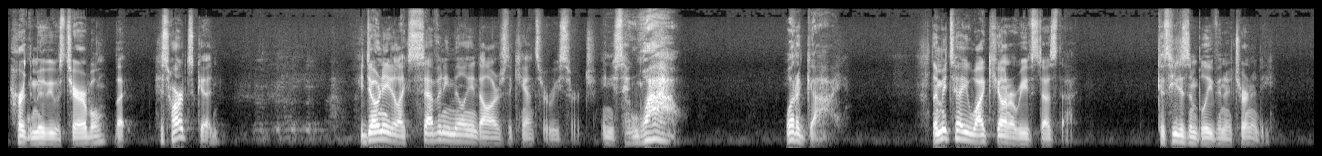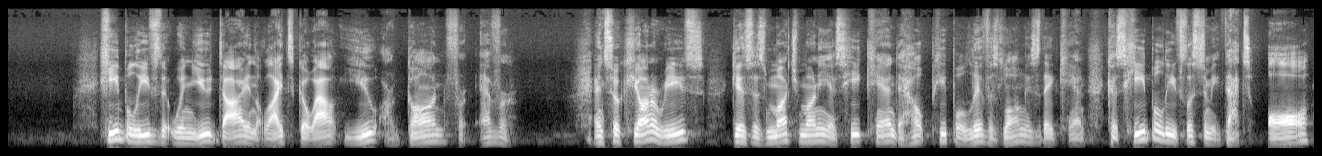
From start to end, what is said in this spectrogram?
heard the movie was terrible, but his heart's good. He donated like $70 million to cancer research. And you say, wow, what a guy. Let me tell you why Keanu Reeves does that. Because he doesn't believe in eternity. He believes that when you die and the lights go out, you are gone forever. And so Keanu Reeves gives as much money as he can to help people live as long as they can because he believes, listen to me, that's all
